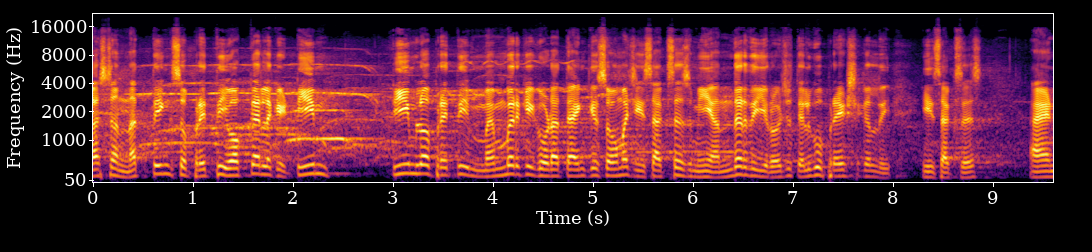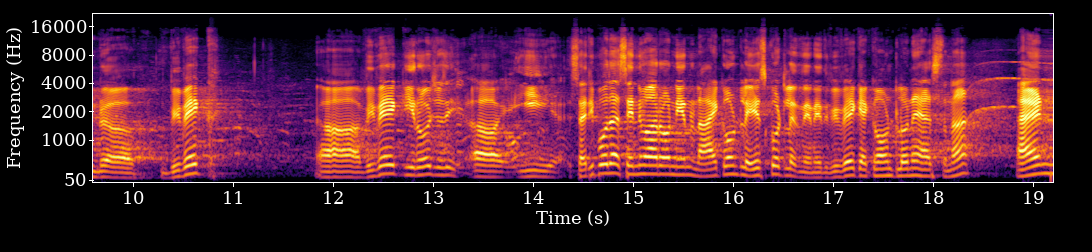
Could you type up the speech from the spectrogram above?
కష్టం నథింగ్ సో ప్రతి ఒక్కరికి టీం టీంలో ప్రతి మెంబర్కి కూడా థ్యాంక్ యూ సో మచ్ ఈ సక్సెస్ మీ అందరిది ఈరోజు తెలుగు ప్రేక్షకులది ఈ సక్సెస్ అండ్ uh, వివేక్ uh, వివేక్ ఈరోజు uh, ఈ సరిపోదా శనివారం నేను నా అకౌంట్లో వేసుకోవట్లేదు నేను ఇది వివేక్ అకౌంట్లోనే వేస్తున్నా. అండ్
